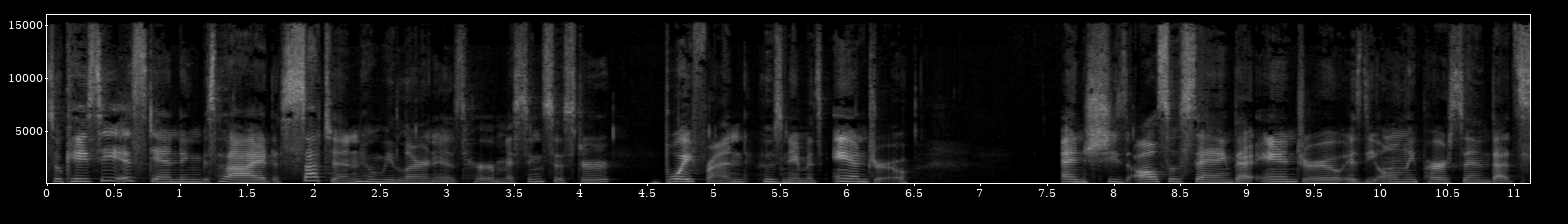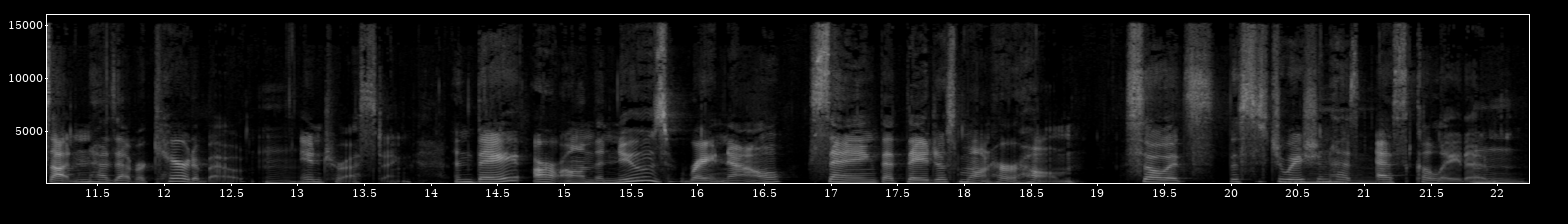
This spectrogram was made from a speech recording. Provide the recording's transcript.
So Casey is standing beside Sutton, who we learn is her missing sister boyfriend, whose name is Andrew. And she's also saying that Andrew is the only person that Sutton has ever cared about. Mm. Interesting. And they are on the news right now saying that they just want her home. So it's the situation has mm. escalated. Mm.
